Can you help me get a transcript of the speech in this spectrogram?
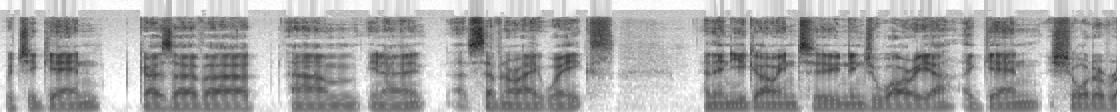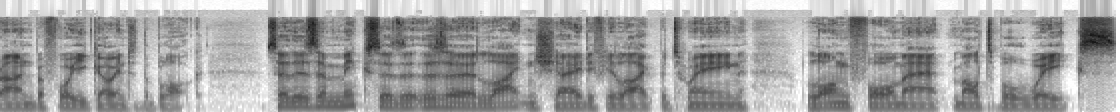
which again goes over um, you know seven or eight weeks, and then you go into Ninja Warrior again, shorter run before you go into the block. So there's a mix of there's a light and shade, if you like, between long format, multiple weeks,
